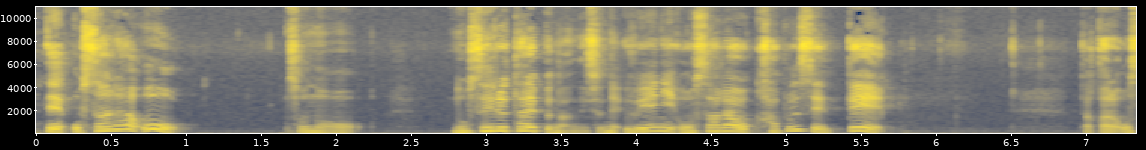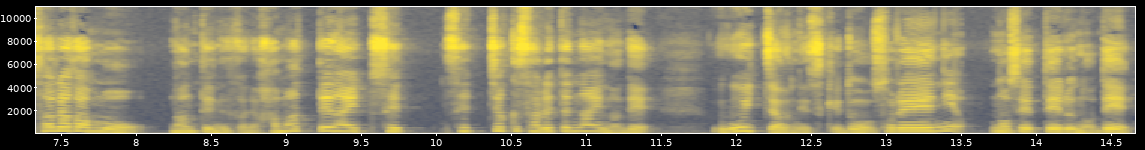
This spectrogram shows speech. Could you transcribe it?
うでお皿をその乗せるタイプなんですよね。上にお皿をかぶせてだからお皿がもう何て言うんですかねはまってない接着されてないので動いちゃうんですけどそれに乗せてるので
